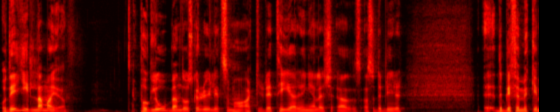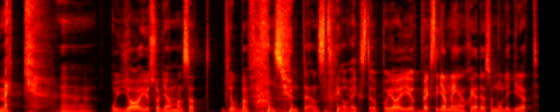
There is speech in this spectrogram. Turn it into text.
Och det gillar man ju. På Globen, då ska du ju liksom ha akkreditering eller, alltså, alltså det blir, eh, det blir för mycket meck. Eh, och jag är ju så gammal så att Globen fanns ju inte ens när jag växte upp. Och jag är ju uppväxt i Gamla Enskede som då ligger ett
